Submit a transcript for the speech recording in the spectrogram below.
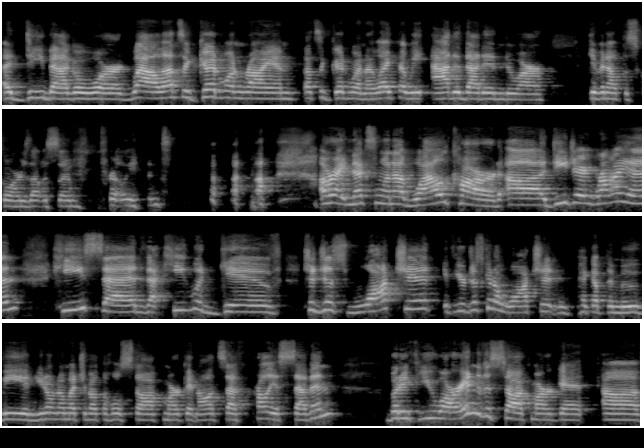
a D bag award. Wow, that's a good one, Ryan. That's a good one. I like that we added that into our giving out the scores. That was so brilliant. All right, next one up, wild card. Uh, DJ Ryan, he said that he would give to just watch it. If you're just gonna watch it and pick up the movie and you don't know much about the whole stock market and all that stuff, probably a seven. But if you are into the stock market, uh,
